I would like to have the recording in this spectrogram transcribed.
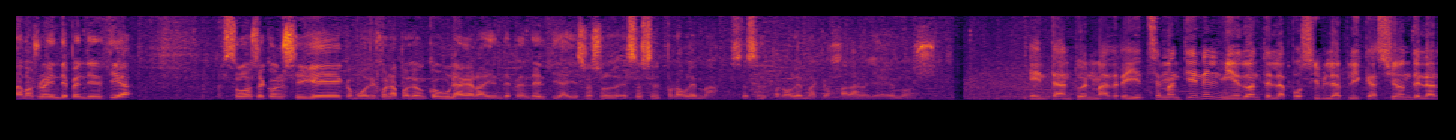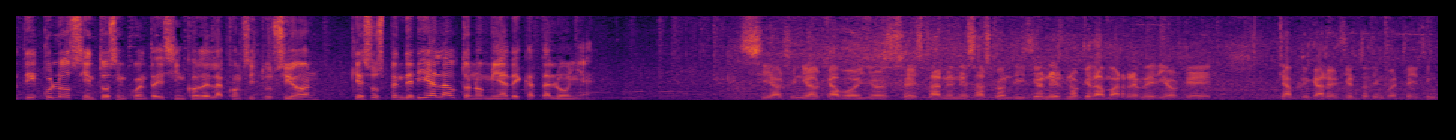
Además, una independencia solo se consigue, como dijo Napoleón, con una guerra de independencia y eso es, el, eso es el problema, ese es el problema que ojalá no lleguemos. En tanto, en Madrid se mantiene el miedo ante la posible aplicación del artículo 155 de la Constitución, que suspendería la autonomía de Cataluña. Si al fin y al cabo ellos están en esas condiciones, no queda más remedio que, que aplicar el 155.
